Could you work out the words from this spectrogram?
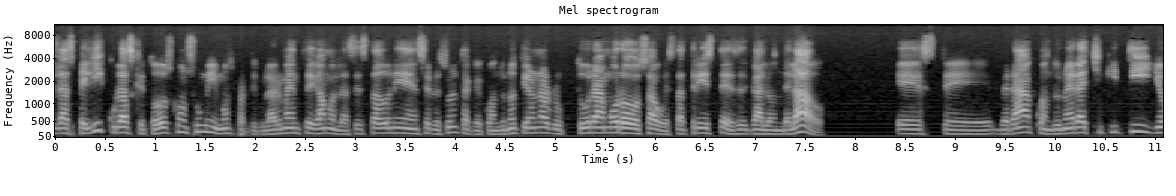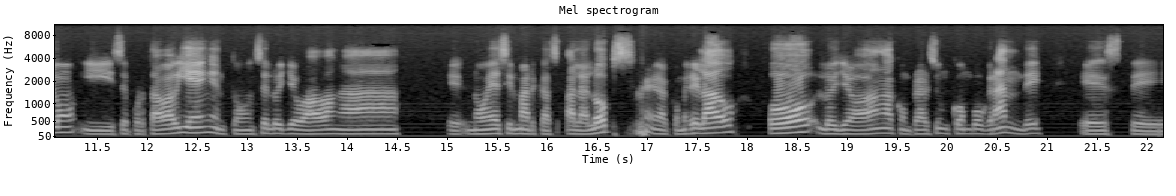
las películas que todos consumimos, particularmente, digamos, las estadounidenses, resulta que cuando uno tiene una ruptura amorosa o está triste, es galón de helado. Este, ¿verdad? Cuando uno era chiquitillo y se portaba bien, entonces lo llevaban a, eh, no voy a decir marcas, a la Lops a comer helado, o lo llevaban a comprarse un combo grande este,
